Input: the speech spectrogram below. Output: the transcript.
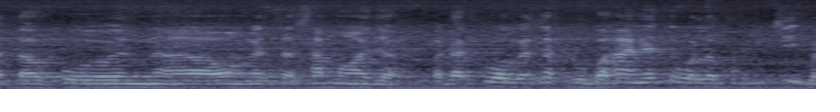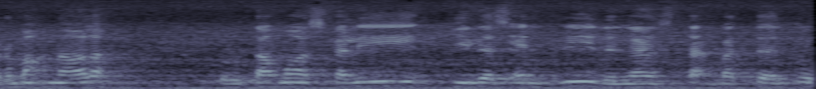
ataupun uh, orang kata sama aja. Pada aku orang kata perubahan itu walaupun kecil bermakna lah. Terutama sekali keyless entry dengan start button tu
